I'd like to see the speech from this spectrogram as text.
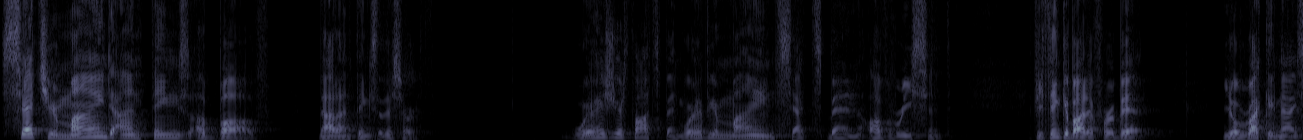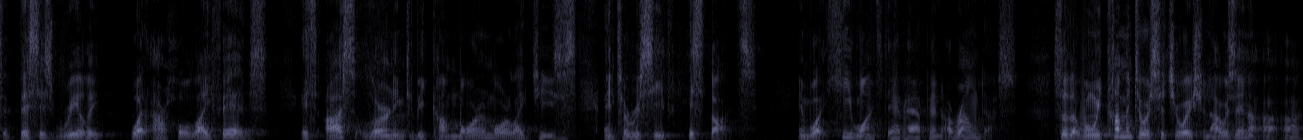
Set your mind on things above, not on things of this earth. Where has your thoughts been? Where have your mindsets been of recent? If you think about it for a bit, you'll recognize that this is really what our whole life is. It's us learning to become more and more like Jesus and to receive his thoughts and what he wants to have happen around us. So that when we come into a situation, I was in a, a,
